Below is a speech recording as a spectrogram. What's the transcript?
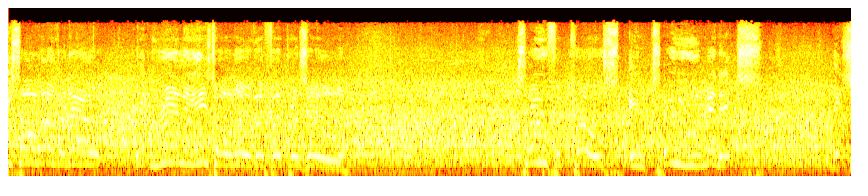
It's all over now. It really is all over for Brazil. Two for Kroos in two minutes. It's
